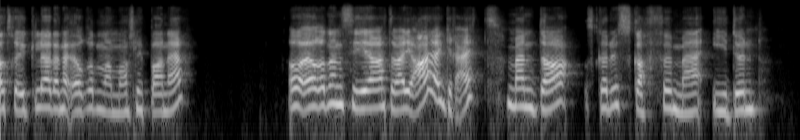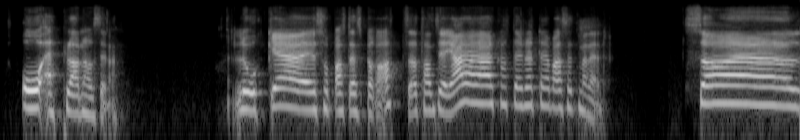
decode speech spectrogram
og trygle denne ørnen om å slippe han ned. Og ørnen sier etter hvert ja, det er greit, men da skal du skaffe meg Idun og eplene hos henne. Loke er såpass desperat at han sier ja, ja, ja, klart det, klart det, bare sett meg ned. Så øh,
